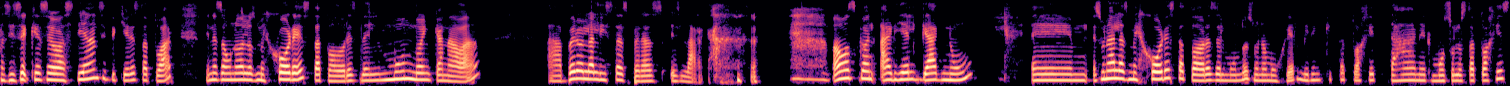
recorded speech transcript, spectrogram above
Así sé que Sebastián, si te quieres tatuar, tienes a uno de los mejores tatuadores del mundo en Canadá, ah, pero la lista de esperas es larga. Vamos con Ariel Gagnon. Em, es una de las mejores tatuadoras del mundo, es una mujer. Miren qué tatuaje tan hermoso. Los tatuajes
